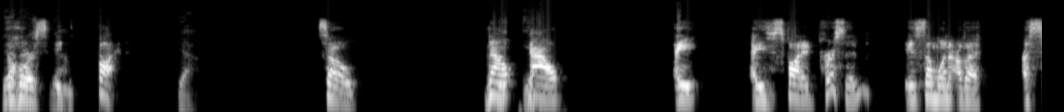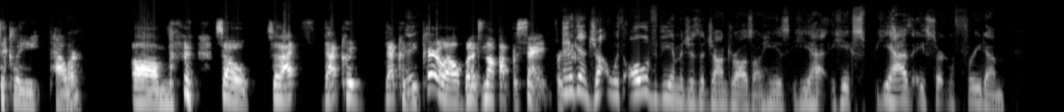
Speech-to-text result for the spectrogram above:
the there's- horse yeah is spotted. yeah So now yeah. now a a spotted person is someone of a a sickly pallor. Um, so so that that could that could be parallel, but it's not the same for and sure. again, John, with all of the images that John draws on, he is he ha, he ex, he has a certain freedom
